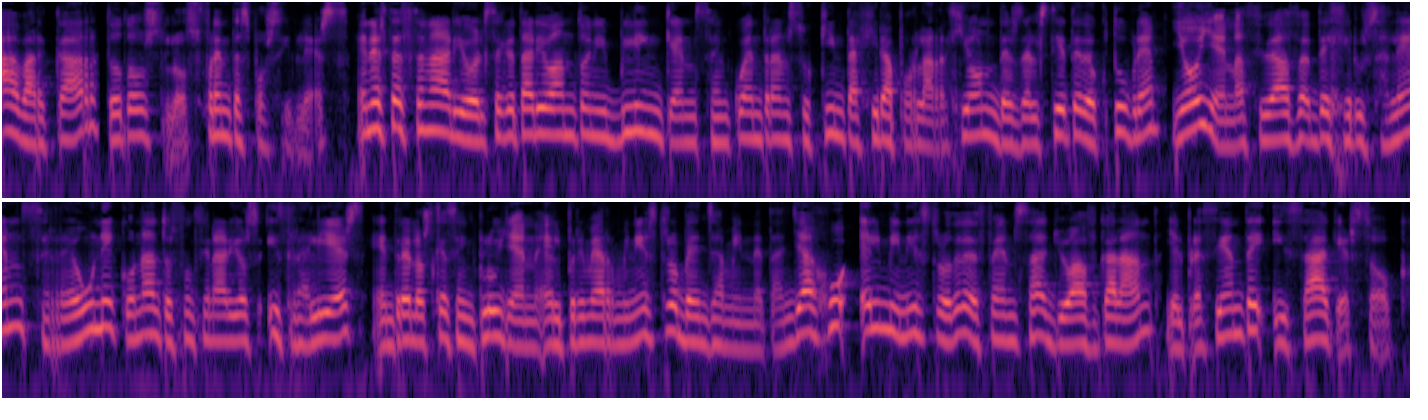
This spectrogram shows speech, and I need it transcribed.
abarcar todos los frentes posibles. En este escenario, el secretario Anthony Blinken se encuentra en su quinta gira por la región desde el 7 de octubre y hoy en la ciudad de Jerusalén se reúne con altos funcionarios israelíes, entre los que se incluyen el primer ministro Benjamin Netanyahu, el ministro de Defensa Joab Galant y el presidente Isaac Herzog.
